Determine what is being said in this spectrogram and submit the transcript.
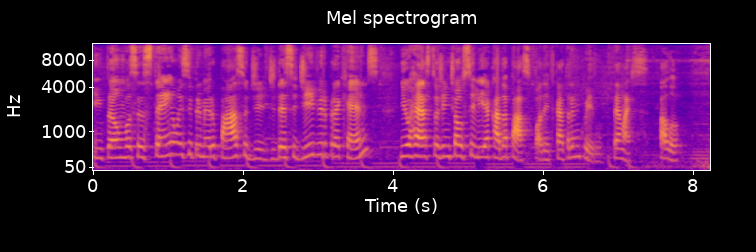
Então vocês tenham esse primeiro passo de, de decidir vir para Cairns e o resto a gente auxilia a cada passo. Podem ficar tranquilos. Até mais. Falou!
